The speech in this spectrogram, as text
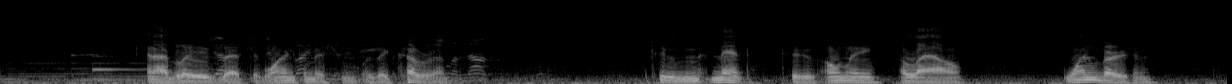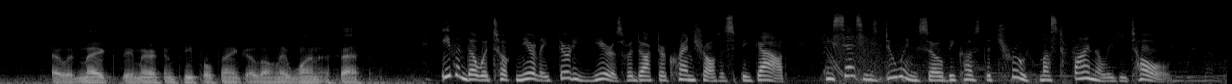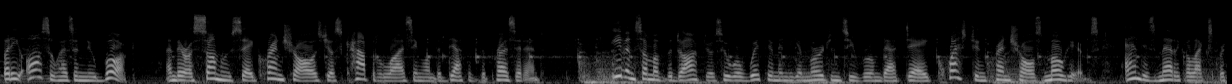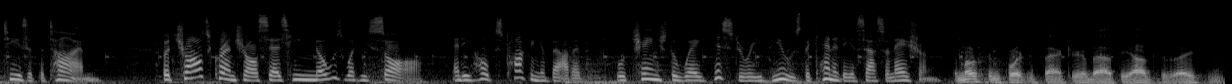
And I believe that the Warren Commission was a cover-up to meant to only allow one version that would make the American people think of only one assassin. Even though it took nearly 30 years for Dr. Crenshaw to speak out, he says he's doing so because the truth must finally be told. But he also has a new book, and there are some who say Crenshaw is just capitalizing on the death of the president. Even some of the doctors who were with him in the emergency room that day question Crenshaw's motives and his medical expertise at the time. But Charles Crenshaw says he knows what he saw, and he hopes talking about it will change the way history views the Kennedy assassination. The most important factor about the observation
